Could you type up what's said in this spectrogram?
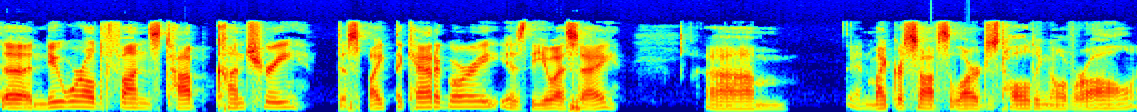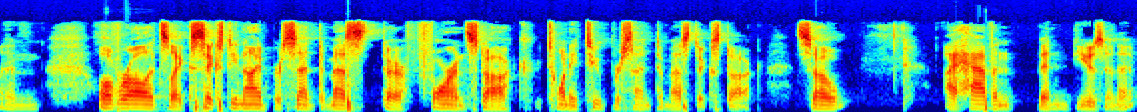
the New World Fund's top country, despite the category, is the USA. Um, and Microsoft's the largest holding overall. And overall, it's like 69% domestic or foreign stock, 22% domestic stock. So I haven't been using it.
